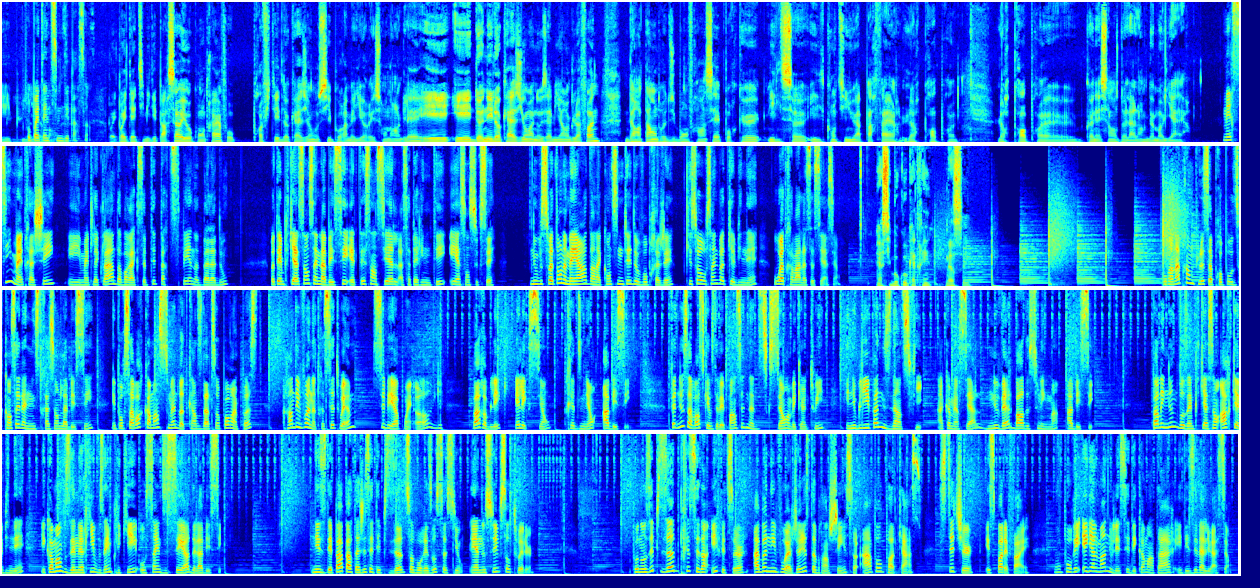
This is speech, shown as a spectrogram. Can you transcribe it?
Il ne faut pas être intimidé par ça pas être intimidé par ça. Et au contraire, il faut profiter de l'occasion aussi pour améliorer son anglais et, donner l'occasion à nos amis anglophones d'entendre du bon français pour qu'ils ils continuent à parfaire leur propre, leur euh, connaissance de la langue de Molière. Merci, Maître Haché et Maître Leclerc, d'avoir accepté de participer à notre balado. Votre implication au sein de l'ABC est essentielle à sa pérennité et à son succès. Nous vous souhaitons le meilleur dans la continuité de vos projets, qu'ils soient au sein de votre cabinet ou à travers l'association. Merci beaucoup, Catherine. Merci. Pour en apprendre plus à propos du conseil d'administration de l'ABC et pour savoir comment soumettre votre candidature pour un poste, rendez-vous à notre site web cba.org barre oblique élection trait d'union ABC. Faites-nous savoir ce que vous avez pensé de notre discussion avec un tweet et n'oubliez pas de nous identifier à commercial nouvelle barre de soulignement ABC. Parlez-nous de vos implications hors cabinet et comment vous aimeriez vous impliquer au sein du CA de l'ABC. N'hésitez pas à partager cet épisode sur vos réseaux sociaux et à nous suivre sur Twitter. Pour nos épisodes précédents et futurs, abonnez-vous à Juriste branché sur Apple Podcasts, Stitcher et Spotify. Vous pourrez également nous laisser des commentaires et des évaluations.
